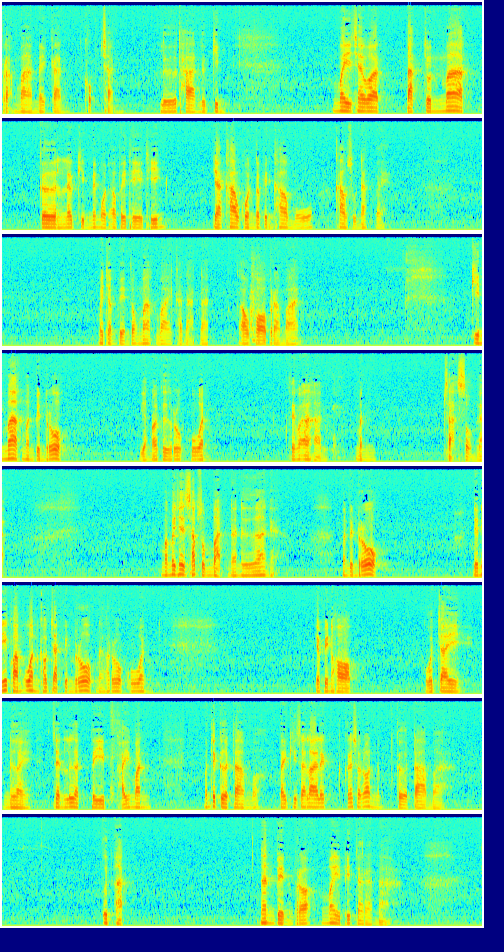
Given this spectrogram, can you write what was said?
ประมาณในการ ขบฉัน หรือทานหรือกิน ไม่ใช่ว่าตักจนมากเกินแล้วกินไม่หมดเอาไปเททิ้ง จากข้าวคนก็เป็นข้าวหมู ข้าวสุนัขไป ไม่จำเป็นต้องมากมายขนาดนั้นเอาพอประมาณ กินมากมันเป็นโรค อย่างน้อยคือโรคอ้วนแสดงว่าอาหารมันสะสมแล้ว มันไม่ใช่ทรัพย์สมบัตินะเนื้อเนี่ย มันเป็นโรค เดี๋ยวนี้ความอ้วนเขาจัดเป็นโรคนะ โรคอ้วน จะเป็นหอบ หัวใจเหนื่อย เส้นเลือดตีบไขมัน มันจะเกิดตามบ่ไตกิสลายอะไรคอเลสเตอรอลมันเกิดตามมา อึดอัด นั่นเป็นเพราะไม่พิจารณา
